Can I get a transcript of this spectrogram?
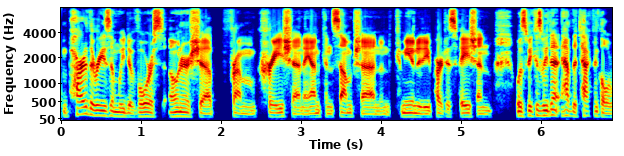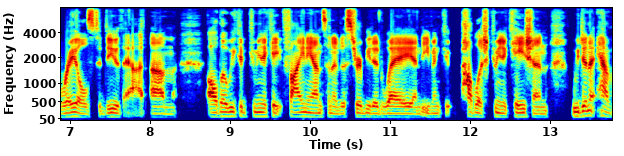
And part of the reason we divorced ownership from creation and consumption and community participation was because we didn't have the technical rails to do that. Um, although we could communicate finance in a distributed way and even publish communication, we didn't have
